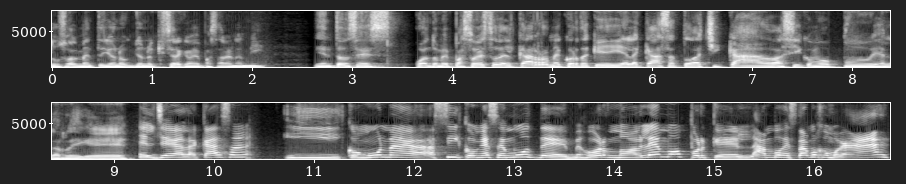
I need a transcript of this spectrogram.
usualmente yo no, yo no quisiera que me pasaran a mí. Y entonces, cuando me pasó eso del carro, me acuerdo que llegué a la casa todo achicado, así como, puy, la regué. Él llega a la casa y con una, así, con ese mood de mejor no hablemos porque ambos estamos como. Ah".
